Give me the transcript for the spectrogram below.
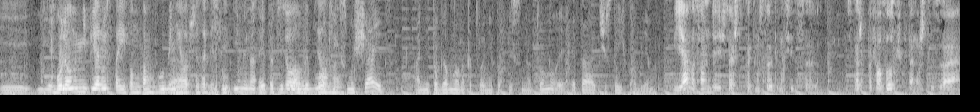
И, и если... Тем более он не первый стоит, он там в глубине да. вообще записан. Если именно этот рекламный блок их смущает, а не то говно, на которое они подписаны, то ну, это чисто их проблема. Я на самом деле считаю, что к этому стоит относиться, скажем, по-философски, потому что за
